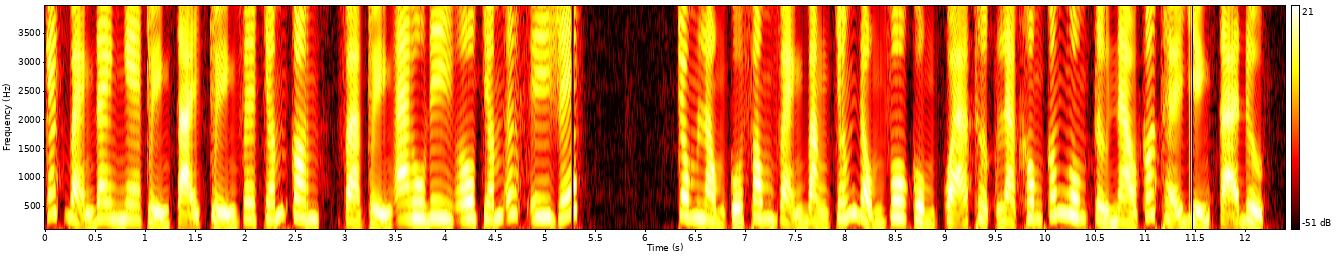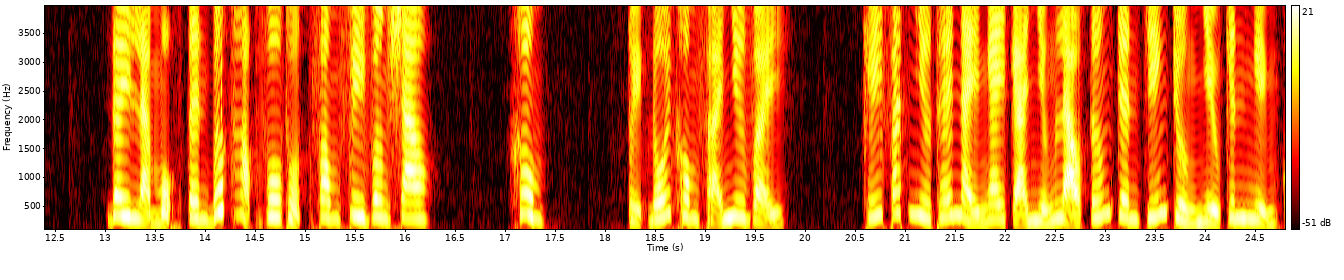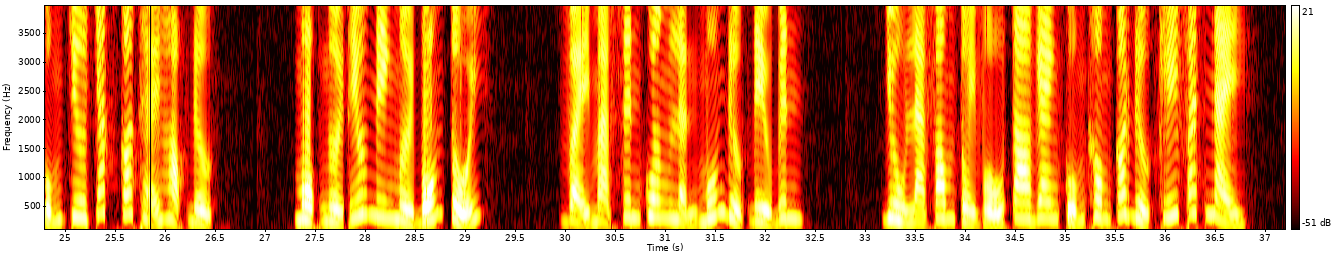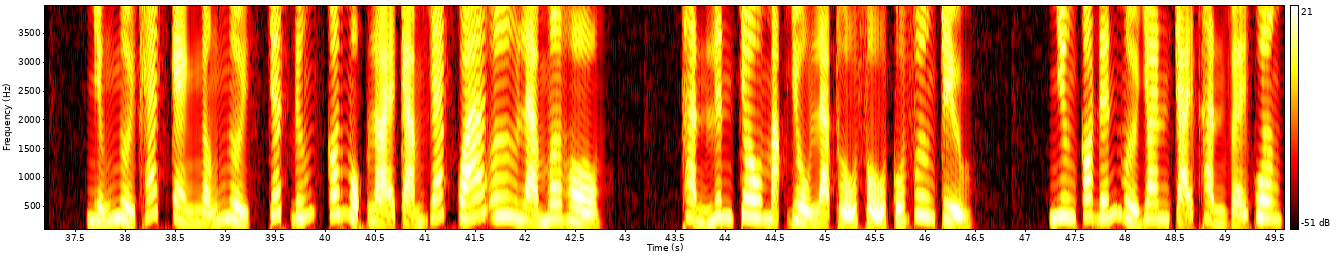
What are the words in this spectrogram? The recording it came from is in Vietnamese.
Các bạn đang nghe truyện tại truyệnv.com và truyệnaudio.fiz. Trong lòng của Phong Vạn Bằng chấn động vô cùng, quả thực là không có ngôn từ nào có thể diễn tả được. Đây là một tên bất học vô thuật Phong Phi Vân sao? Không, tuyệt đối không phải như vậy. Khí phách như thế này ngay cả những lão tướng trên chiến trường nhiều kinh nghiệm cũng chưa chắc có thể học được. Một người thiếu niên 14 tuổi, vậy mà xin quân lệnh muốn được điều binh. Dù là Phong Tùy Vũ to gan cũng không có được khí phách này. Những người khác càng ngẩn người, chết đứng, có một loại cảm giác quá ư là mơ hồ. Thành Linh Châu mặc dù là thủ phủ của vương triều, nhưng có đến 10 doanh trại thành vệ quân,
